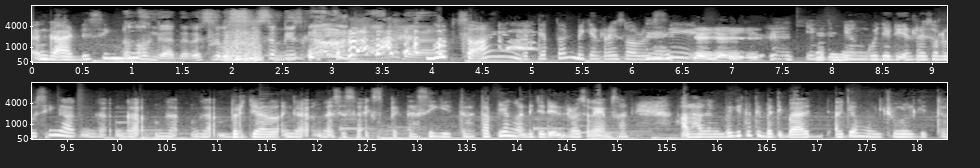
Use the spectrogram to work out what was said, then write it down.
Enggak ada sih gue. Oh enggak ada resolusi sedih sekali. Nggak. Gue soalnya nggak tiap tahun bikin resolusi Iya iya iya. yang yang gue jadiin resolusi nggak nggak nggak nggak nggak berjalan nggak nggak sesuai ekspektasi gitu tapi yang nggak dijadiin resolusi kayak misalkan hal-hal yang baik itu tiba-tiba aja muncul gitu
